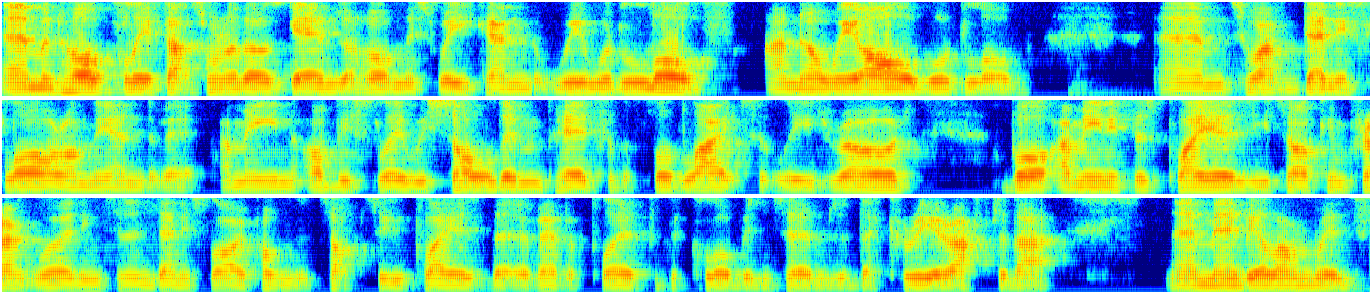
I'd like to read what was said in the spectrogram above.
Um, and hopefully, if that's one of those games at home this weekend, we would love, I know we all would love, um, to have Denis Law on the end of it. I mean, obviously, we sold him, paid for the floodlights at Leeds Road. But I mean, if there's players, you're talking Frank Worthington and Denis Law, probably the top two players that have ever played for the club in terms of their career after that uh, maybe along with,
